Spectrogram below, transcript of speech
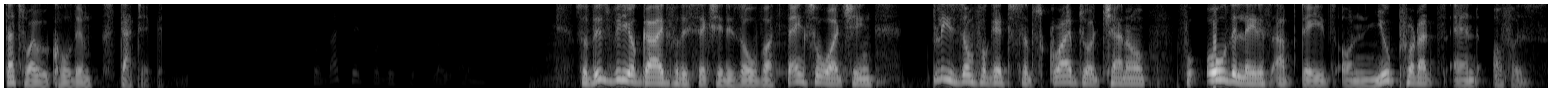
That's why we call them static. So this video guide for this section is over. Thanks for watching. Please don't forget to subscribe to our channel for all the latest updates on new products and offers.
